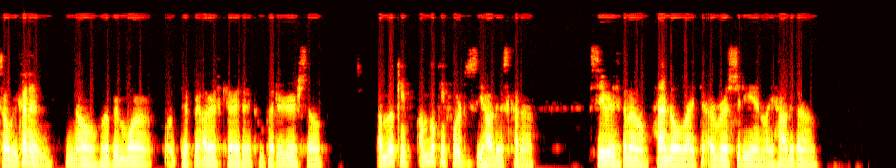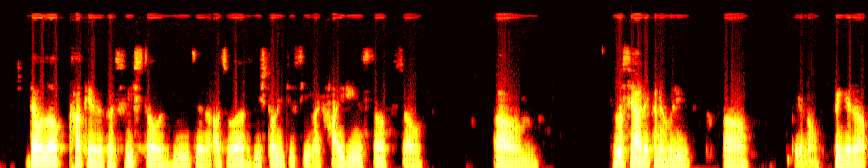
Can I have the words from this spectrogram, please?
so we kind of know a little bit more of different other character and competitors. So I'm looking I'm looking forward to see how this kind of series is gonna handle like the adversity and like how they're gonna develop Kakeru because we still need to as well we still need to see like hygiene stuff. So um, we'll see how they kind of really uh you know bring it up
